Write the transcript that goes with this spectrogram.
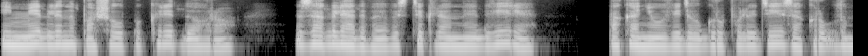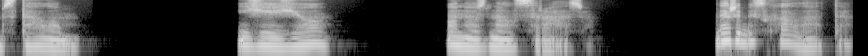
и медленно пошел по коридору, заглядывая в остекленные двери, пока не увидел группу людей за круглым столом. Ее он узнал сразу, даже без халата.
